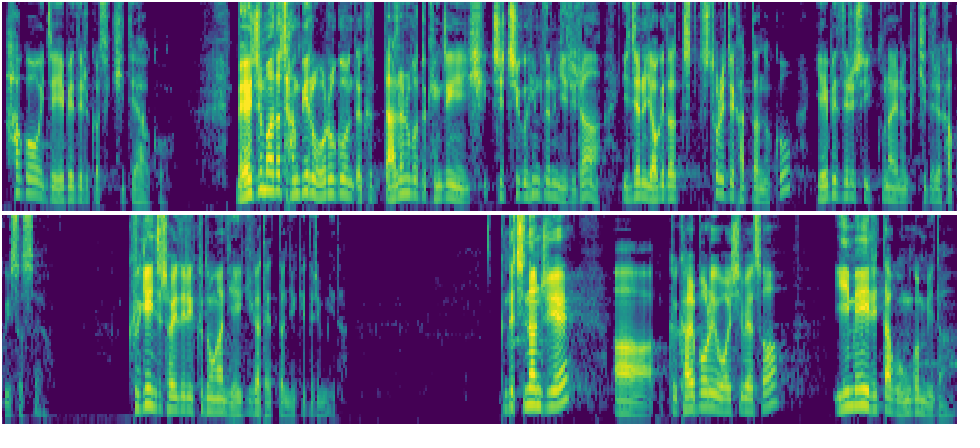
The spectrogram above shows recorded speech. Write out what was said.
하고 이제 예배 드릴 것을 기대하고 매주마다 장비를 오르고 그 나르는 것도 굉장히 지치고 힘든 일이라 이제는 여기다 storage 갖다 놓고 예배 드릴 수 있구나 이런 기대를 갖고 있었어요. 그게 이제 저희들이 그동안 얘기가 됐던 얘기들입니다. 근데 지난주에 어, 그 갈보리 워십에서 이메일이 딱 온 겁니다.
